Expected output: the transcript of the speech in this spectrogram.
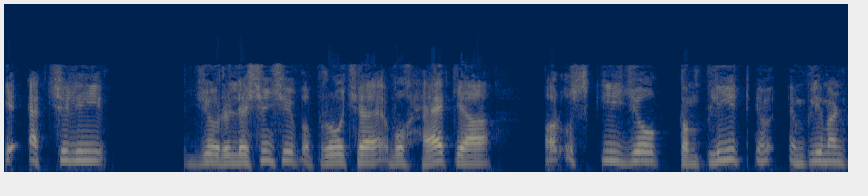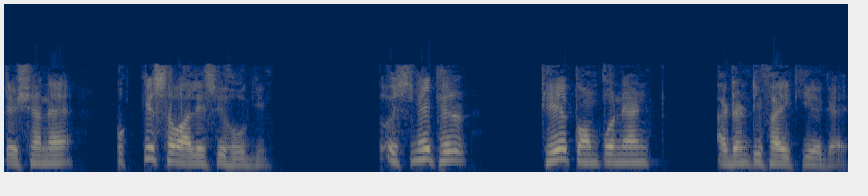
کہ ایکچولی جو ریلیشن شپ اپروچ ہے وہ ہے کیا اور اس کی جو کمپلیٹ امپلیمنٹیشن ہے وہ کس حوالے سے ہوگی۔ تو اس میں پھر چھ کمپوننٹ آئیڈینٹیفائی کیے گئے۔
